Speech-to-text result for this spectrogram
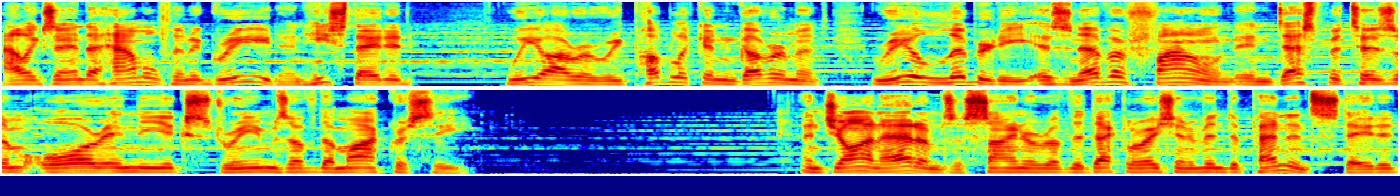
Alexander Hamilton agreed, and he stated, We are a republican government. Real liberty is never found in despotism or in the extremes of democracy. And John Adams, a signer of the Declaration of Independence, stated,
